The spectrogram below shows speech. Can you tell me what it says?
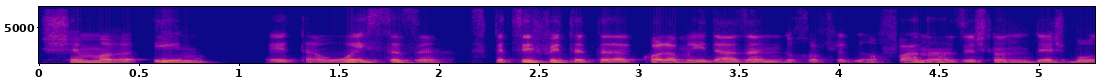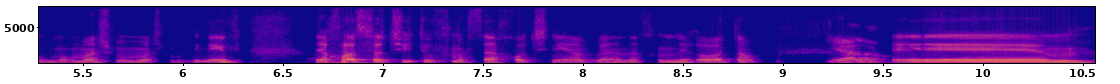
שמראים את ה-waste הזה, ספציפית את כל המידע הזה אני דוחף לגרפנה, אז יש לנו דשבורד ממש ממש מגניב. אני יכול לעשות שיתוף מסך עוד שנייה ואנחנו נראה אותו. יאללה. אמ,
